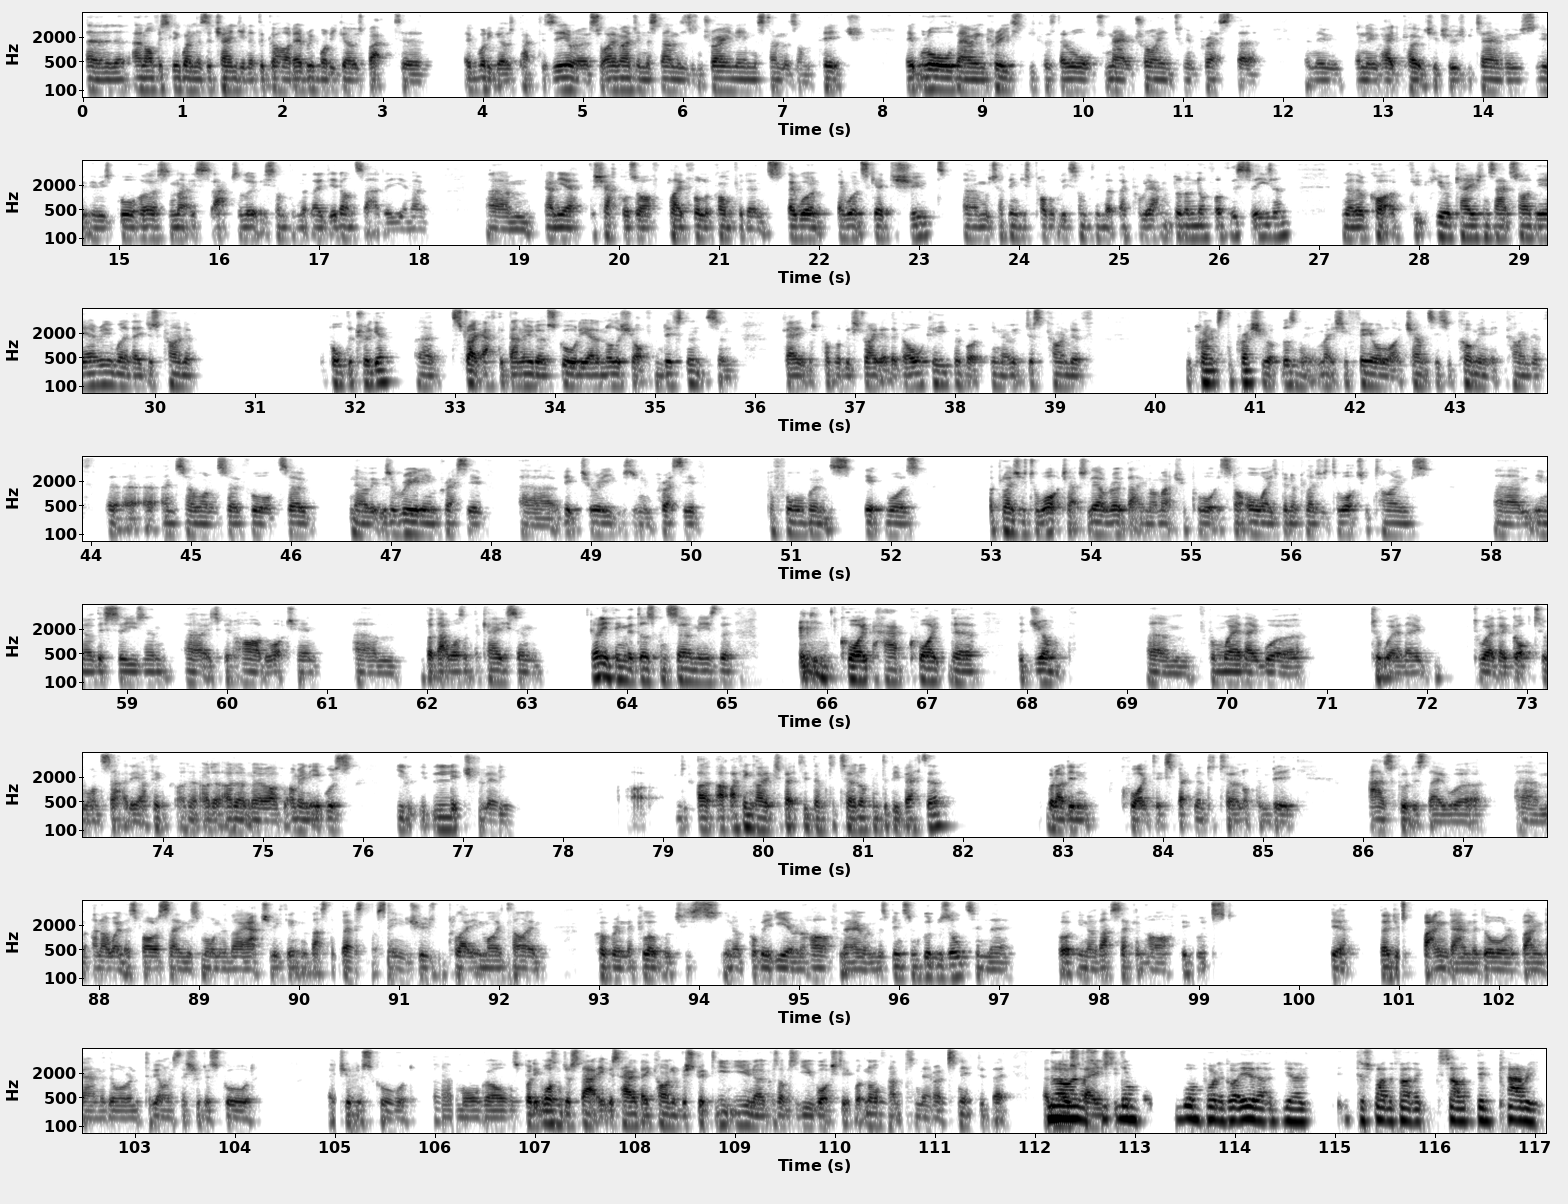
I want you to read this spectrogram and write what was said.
and and obviously when there's a changing of the guard, everybody goes back to everybody goes back to zero. So I imagine the standards in training, the standards on the pitch, it will all now increase because they're all now trying to impress the the new the new head coach of Shrewsbury Town, who's who, is Paul Hurst, and that is absolutely something that they did on Saturday. You know, um, and yeah, the shackles off, played full of confidence. They weren't they weren't scared to shoot, um, which I think is probably something that they probably haven't done enough of this season. You know, there were quite a few, few occasions outside the area where they just kind of pulled the trigger. Uh, straight after Dan Udoh scored, he had another shot from distance, and okay, it was probably straight at the goalkeeper, but you know, it just kind of it cranks the pressure up, doesn't it? It makes you feel like chances are coming. It kind of uh, uh, uh and so on and so forth. So no, it was a really impressive uh, victory. It was an impressive performance. It was a pleasure to watch. Actually, I wrote that in my match report. It's not always been a pleasure to watch at times. Um, you know, this season uh, it's been hard watching, um, but that wasn't the case. And the only thing that does concern me is that quite had quite the the jump um, from where they were to where they to where they got to on Saturday. I think I don't I don't, I don't know. I, I mean, it was you, literally I, I think I expected them to turn up and to be better, but I didn't quite expect them to turn up and be as good as they were. Um, and I went as far as saying this morning that I actually think that that's the best I've seen Shrewsbury play in my time covering the club, which is you know probably a year and a half now, and there's been some good results in there. But you know that second half, it was yeah, they just banged down the door and banged down the door, and to be honest, they should have scored they should have scored uh, more goals. But it wasn't just that; it was how they kind of restricted. You, you know, because obviously you watched it, but Northampton never sniffed, did they? At no, no stage, did one, you... one point I got here that you know, despite the fact that Salop did carry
